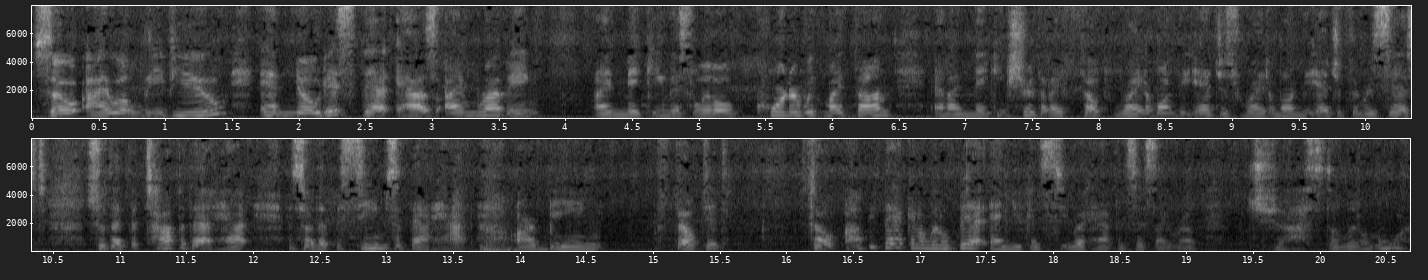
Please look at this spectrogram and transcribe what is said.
So I will leave you and notice that as I'm rubbing, I'm making this little corner with my thumb and I'm making sure that I felt right along the edges, right along the edge of the resist so that the top of that hat and so that the seams of that hat are being felted. So I'll be back in a little bit and you can see what happens as I rub just a little more.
